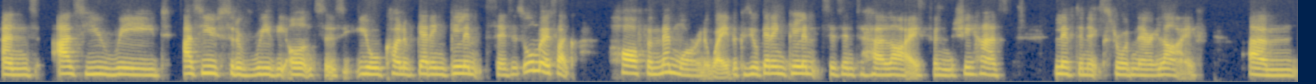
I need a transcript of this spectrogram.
And as you read, as you sort of read the answers, you're kind of getting glimpses. It's almost like half a memoir in a way because you're getting glimpses into her life and she has lived an extraordinary life. Um,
